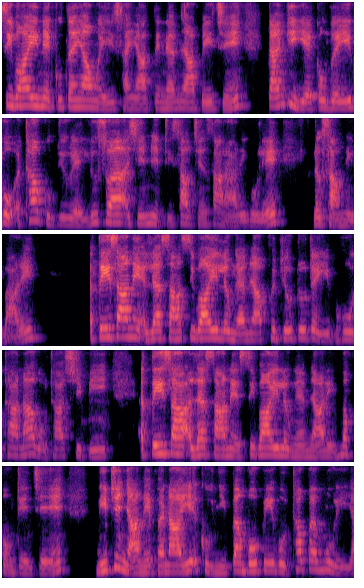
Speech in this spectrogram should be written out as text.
စီးပွားရေးနဲ့ကူးသန်းရောင်းဝယ်ရေးဆိုင်ရာသင်တန်းများပေးခြင်းတိုင်းပြည်ရဲ့ကုန်သွယ်ရေးကိုအထောက်အကူပြုတဲ့လူစွမ်းအရင်းမြစ်တည်ဆောက်ခြင်းစတာတွေကိုလည်းလှုပ်ဆောင်နေပါတယ်အသေးစားနဲ့အလက်စားစီးပွားရေးလုပ်ငန်းများဖွံ့ဖြိုးတိုးတက်ရေးဗဟိုဌာနကိုထားရှိပြီးအသေးစားအလက်စားနဲ့စီးပွားရေးလုပ်ငန်းများတွေမှတ်ပုံတင်ခြင်း နီးပညာနဲ့ဗဏ္ဍာရေးအကူအညီပံ့ပိုးပေးဖို့ထောက်ပံ့မှုတွေရ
